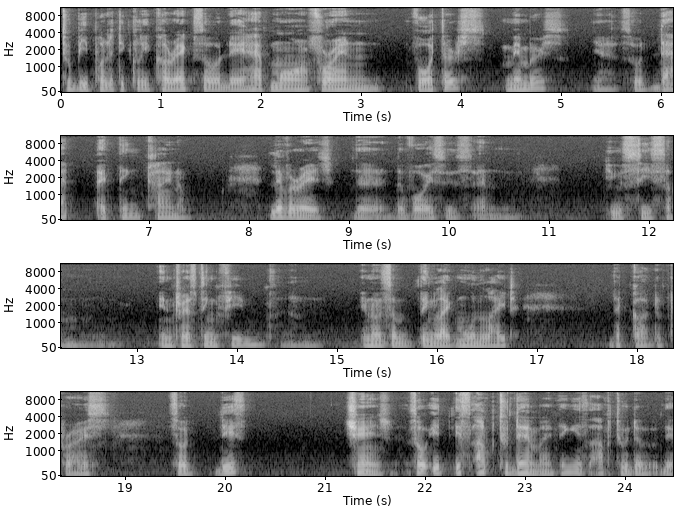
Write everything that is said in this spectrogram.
to be politically correct, so they have more foreign voters members. Yeah, so that I think kind of leverage the the voices, and you see some interesting films, and, you know, something like Moonlight that got the prize. So this change. So it, it is up to them. I think it's up to the, the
